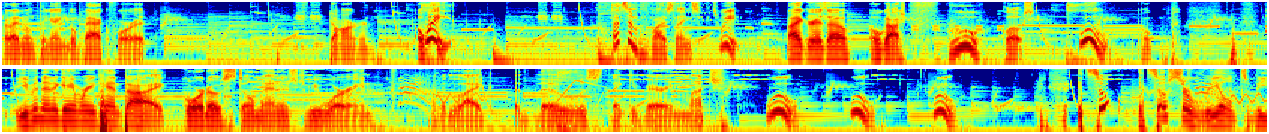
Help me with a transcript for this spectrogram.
but I don't think I can go back for it. Darn. Oh wait, that simplifies things. Sweet. Bye, Grizzo. Oh gosh. Woo, close. Woo. Oh. Even in a game where you can't die, Gordo still managed to be worrying. I would like those. Thank you very much. Woo. Woo. Woo. It's so it's so surreal to be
